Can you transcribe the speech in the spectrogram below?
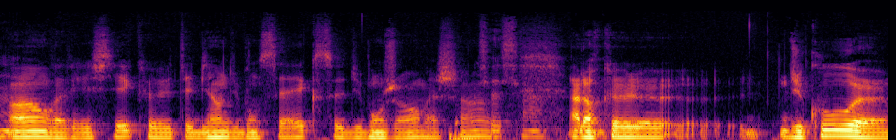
Mm. oh, on va vérifier que tu es bien du bon sexe, du bon genre, machin. Ça. Alors que, euh, du coup, euh,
